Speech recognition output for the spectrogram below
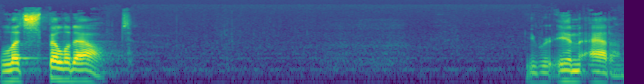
Let's spell it out. You were in Adam.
